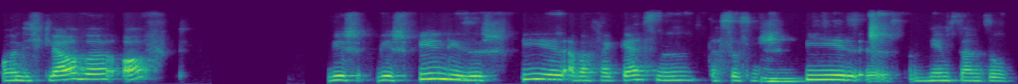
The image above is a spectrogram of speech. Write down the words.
und ich glaube oft, wir, wir spielen dieses Spiel, aber vergessen, dass es ein mhm. Spiel ist und nehmen es dann so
